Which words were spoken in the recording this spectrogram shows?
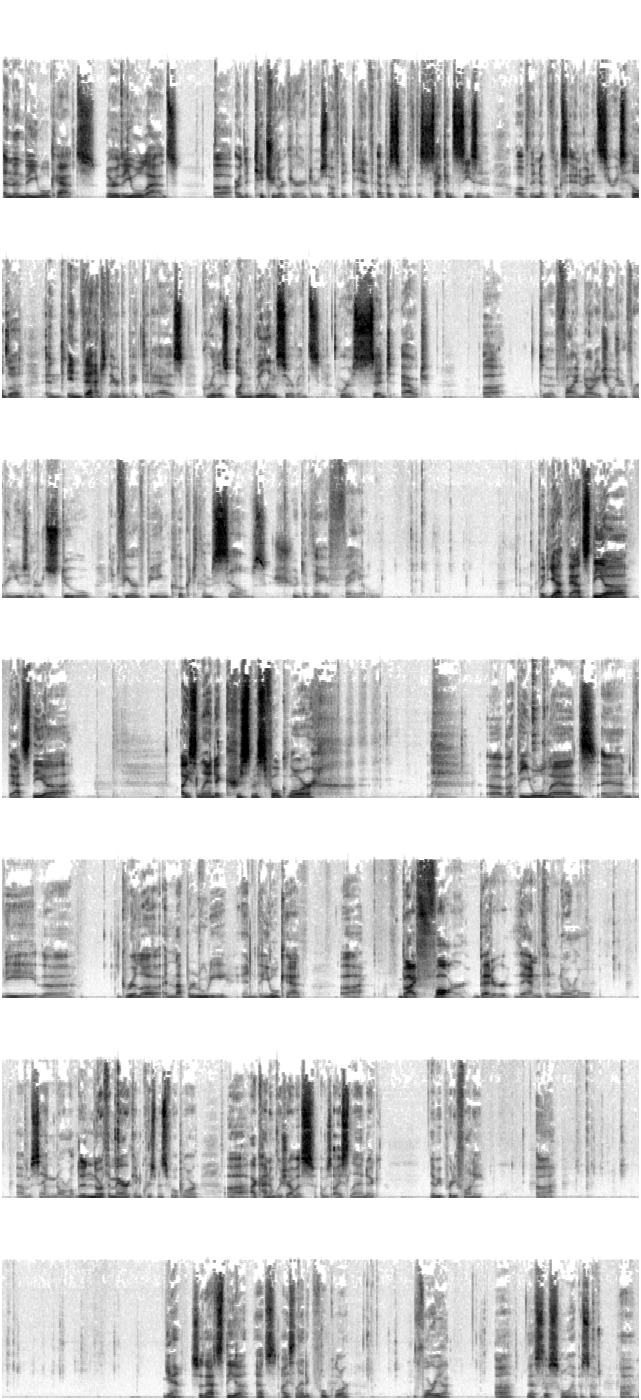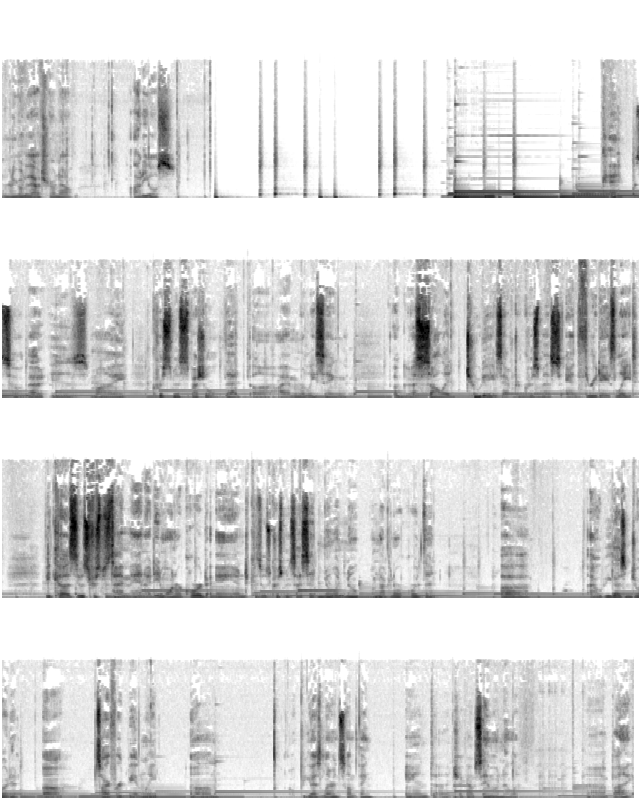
and then the Yule Cats, or the Yule Lads, uh, are the titular characters of the 10th episode of the second season of the Netflix animated series Hilda, and in that they're depicted as Gorilla's unwilling servants who are sent out uh, to find naughty children for her to use in her stew in fear of being cooked themselves should they fail. But yeah, that's the uh that's the uh Icelandic Christmas folklore uh, about the Yule lads and the the gorilla and Lapaluri and the Yule cat. Uh, by far better than the normal. I'm saying normal, the North American Christmas folklore. Uh, I kind of wish I was I was Icelandic. That'd be pretty funny. Uh, yeah, so that's the uh, that's Icelandic folklore for ya. Uh, that's this whole episode. Uh, we're gonna go to the outro now. Adios. Okay, so that is my Christmas special that uh, I am releasing a, a solid two days after Christmas and three days late because it was Christmas time and I didn't want to record. And because it was Christmas, I said, what? No, I'm not going to record then. Uh, I hope you guys enjoyed it. Uh, sorry for it being late. Um, hope you guys learned something. And uh, check out Sam O'Nella. Uh, bye.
